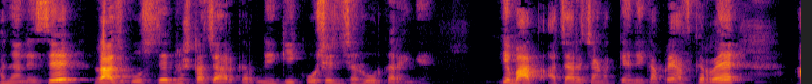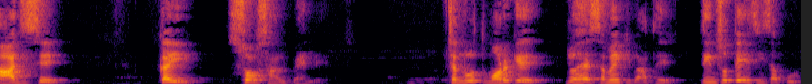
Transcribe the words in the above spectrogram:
खजाने से, राजकोष से भ्रष्टाचार करने की कोशिश ज़रूर करेंगे। ये बात आचार्य चाणक्य कहने का प्रयास कर रहे हैं। आज से कई सौ साल पहले चंद्रगुप्त मौर्य के जो है समय की बात है, तीन सौ तेईस ईसा पूर्व।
